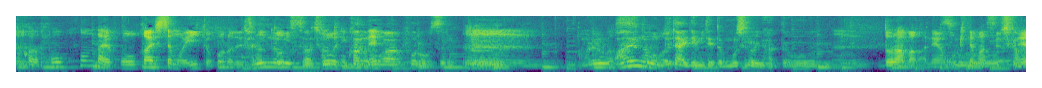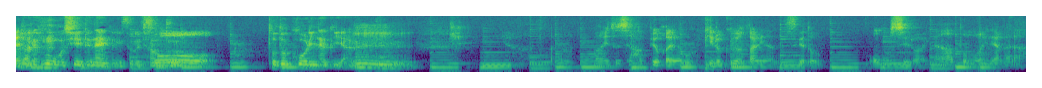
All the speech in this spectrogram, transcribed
だからうん、ほ本来崩壊してもいいところで他人のミスはちゃんと他のね子がフォローするってう。いう、んあれをああいうのも舞台で見てて面白いなって思う。うん。ドラマがね起きてますよね。しかも誰も教えてないのにそれちゃんと滞りなくやる、うん、いやだから毎年発表会で僕記録係なんですけど面白いなと思いながら。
